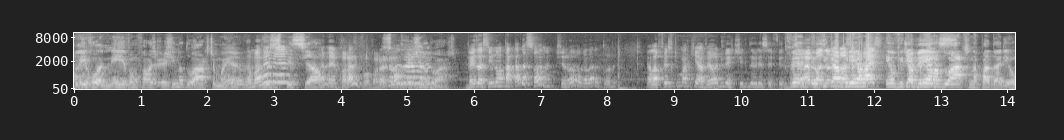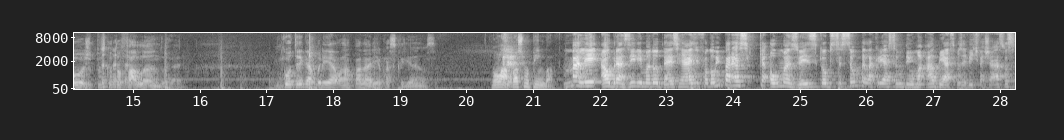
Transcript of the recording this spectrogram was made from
Lei Rouanet, vamos falar de Regina Duarte amanhã, Não, mas vai news mesmo. especial É mesmo, coragem, pô, coragem. sobre Regina Duarte. Fez assim numa tacada só, né? Tirou a galera toda. Ela fez o que Maquiavel advertiu que deveria ser feito. Você Velho, vai eu vi um Gabriela, eu vi Gabriela vez. Duarte na padaria hoje, por isso que eu tô falando, velho. Encontrei Gabriela na padaria com as crianças. Vamos lá, próximo pimba. Malê ao Brasil e mandou 10 reais e falou: Me parece que algumas vezes que a obsessão pela criação de uma, abre aspas, elite, fecha aspas,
